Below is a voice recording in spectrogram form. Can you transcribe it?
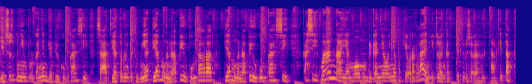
Yesus menyimpulkannya menjadi hukum kasih. Saat dia turun ke dunia, dia mengenapi hukum Taurat. Dia mengenapi hukum kasih. Kasih mana yang mau memberikan nyawanya bagi orang lain? Itu yang ditulis oleh Alkitab.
